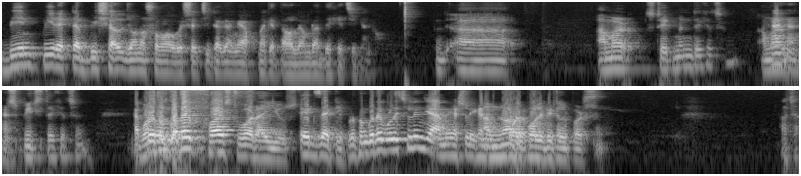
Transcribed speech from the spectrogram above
বিএনপির একটা বিশাল জনসমাবেশে চিটাগাঙে আপনাকে তাহলে আমরা দেখেছি কেন? আমার স্টেটমেন্ট দেখেছেন? আমার হ্যাঁ, হ্যাঁ, হ্যাঁ। স্পিচ দেখেছেন? প্রথম প্রথম কথা কথায়- first word I use exactly প্রথম কথা বলেছিলেন যে আমি আসলে এখানে নট এ পলিটিক্যাল পার্সন আচ্ছা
